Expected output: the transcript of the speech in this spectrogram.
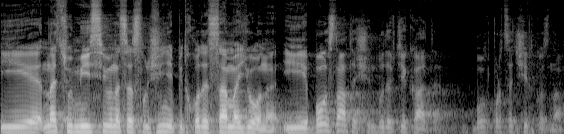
І на цю місію, на це служіння підходить саме Йона. І Бог знав, що він буде втікати. Бог про це чітко знав.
